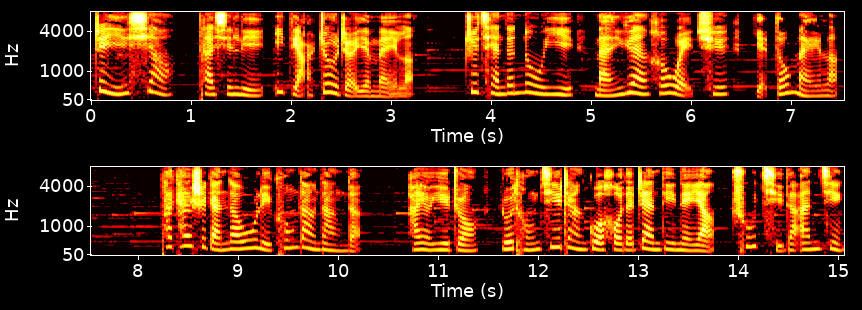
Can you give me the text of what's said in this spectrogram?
这一笑，她心里一点儿皱褶也没了，之前的怒意、埋怨和委屈也都没了。她开始感到屋里空荡荡的，还有一种如同激战过后的战地那样出奇的安静。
